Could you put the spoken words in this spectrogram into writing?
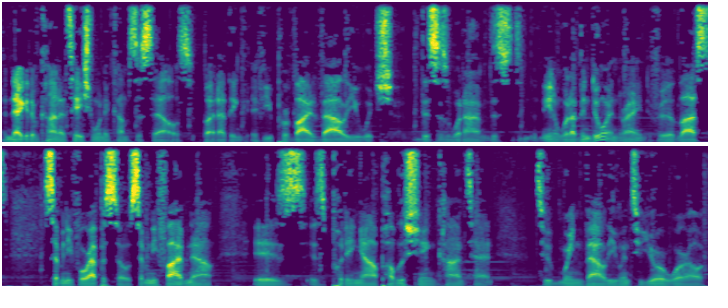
a negative connotation when it comes to sales, but I think if you provide value, which this is what I'm, this is, you know what I've been doing right? For the last 74 episodes, 75 now, is is putting out publishing content to bring value into your world,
